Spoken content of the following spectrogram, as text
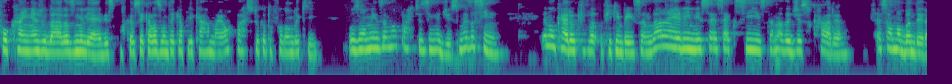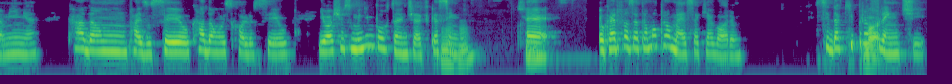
focar em ajudar as mulheres, porque eu sei que elas vão ter que aplicar a maior parte do que eu estou falando aqui. Os homens é uma partezinha disso, mas assim, eu não quero que fiquem pensando, ah, Eline, isso é sexista, nada disso, cara. É só uma bandeira minha. Cada um faz o seu, cada um escolhe o seu. E eu acho isso muito importante, é, fica assim. Uhum. É, eu quero fazer até uma promessa aqui agora. Se daqui para frente,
